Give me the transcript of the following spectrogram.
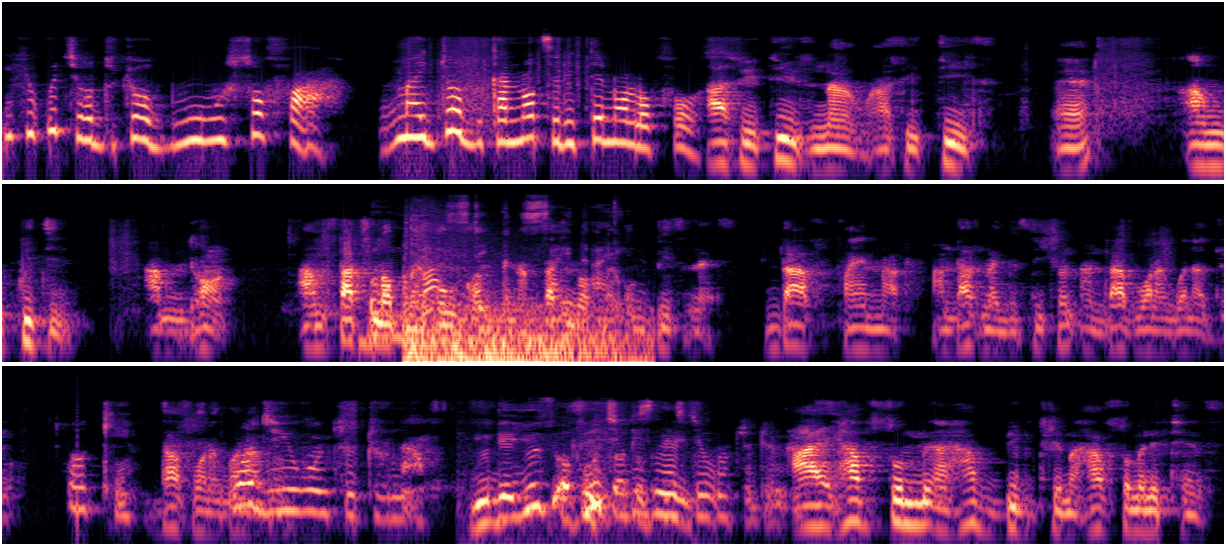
If you quit your job, we will suffer. My job cannot retain all of us. as it is now, as it is, eh, I'm quitting. I'm done. I'm starting up my own company. I'm starting up my own business. That's final, and that's my decision, and that's what I'm gonna do. Okay, That's what I'm gonna what do. What do you want to do now? You dey use your Which business do you want to do now? I have so many. I have big dream. I have so many things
